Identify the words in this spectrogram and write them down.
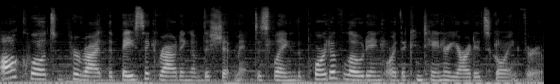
All quotes will provide the basic routing of the shipment, displaying the port of loading or the container yard it's going through.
